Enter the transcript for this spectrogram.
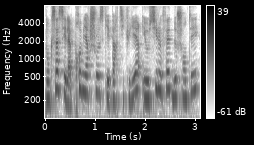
Donc ça, c'est la première chose qui est particulière, et aussi le fait de chanter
